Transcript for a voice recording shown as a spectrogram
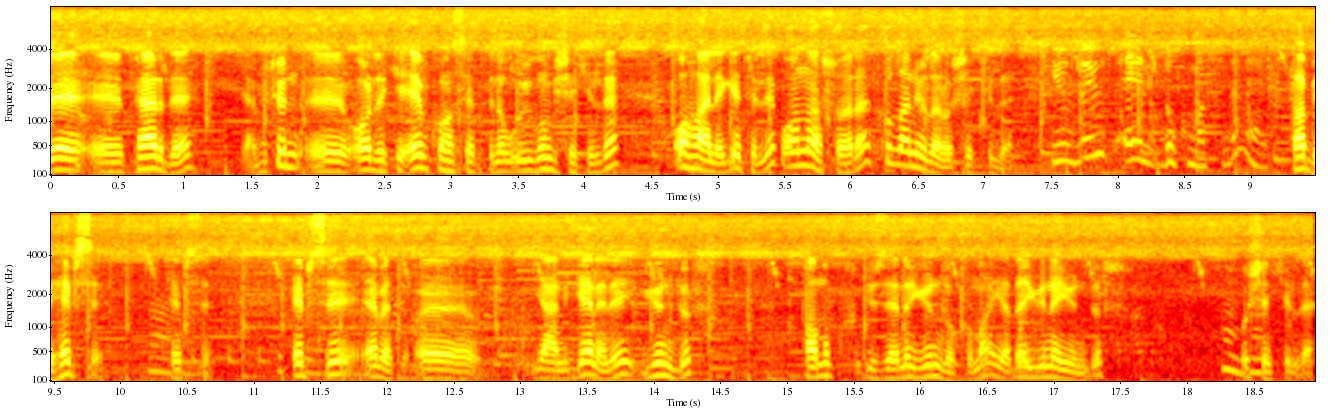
ve e, perde, yani bütün e, oradaki ev konseptine uygun bir şekilde o hale getirilip ondan sonra kullanıyorlar o şekilde. %100 el dokuması değil mi? Tabii hepsi. Hepsi. Hepsi evet e, yani geneli yündür. Pamuk üzerine yün dokuma ya da yüne yündür. Bu şekilde.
